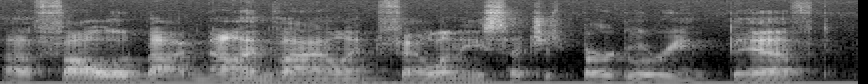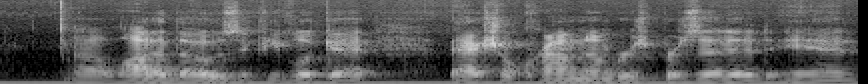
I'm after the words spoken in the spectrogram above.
uh, followed by nonviolent felonies such as burglary and theft, a lot of those, if you look at the actual crime numbers presented in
